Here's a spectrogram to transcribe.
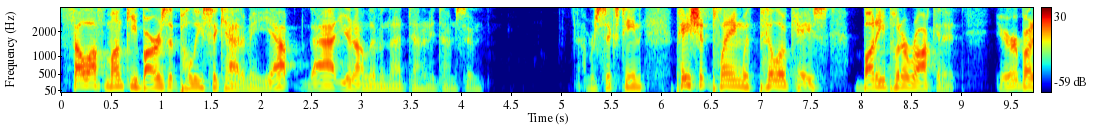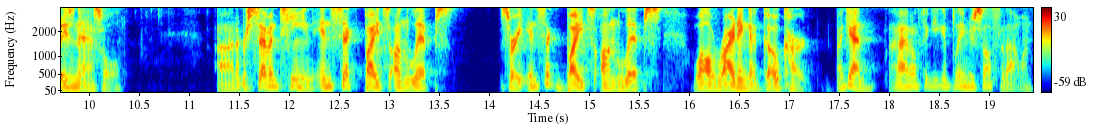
fell off monkey bars at police academy. Yep, that, you're not living that down anytime soon. Number 16, patient playing with pillowcase. Buddy put a rock in it. Your buddy's an asshole. Uh, number 17, insect bites on lips. Sorry, insect bites on lips while riding a go kart. Again, I don't think you can blame yourself for that one.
